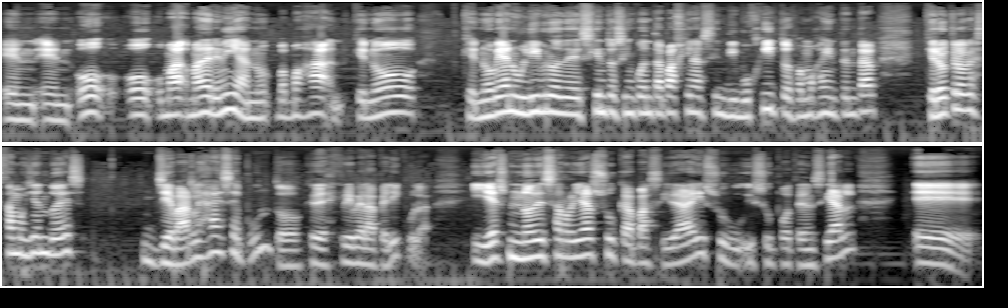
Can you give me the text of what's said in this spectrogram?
en, oh, oh, madre mía, no, vamos a, que no, que no vean un libro de 150 páginas sin dibujitos, vamos a intentar, creo que lo que estamos yendo es llevarles a ese punto que describe la película y es no desarrollar su capacidad y su, y su potencial eh,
